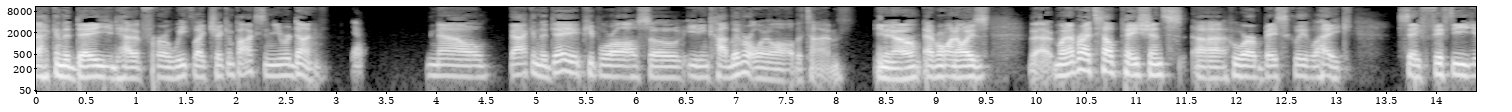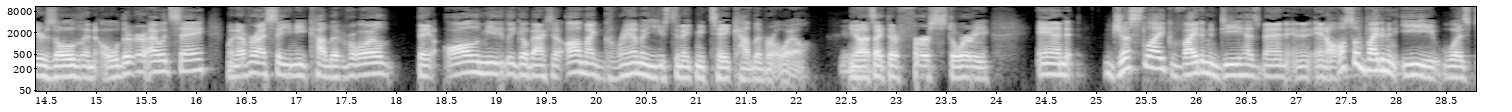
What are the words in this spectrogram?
back in the day, you'd have it for a week like chickenpox and you were done. Yep. Now, back in the day, people were also eating cod liver oil all the time. You know, everyone always, whenever I tell patients, uh, who are basically like, say 50 years old and older, I would say, whenever I say you need cod liver oil, they all immediately go back to, oh, my grandma used to make me take cod liver oil. You know, it's like their first story. And just like vitamin D has been, and, and also vitamin E was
